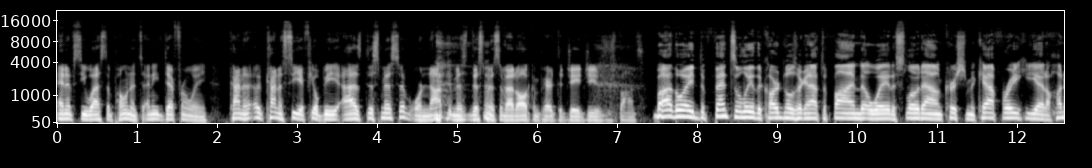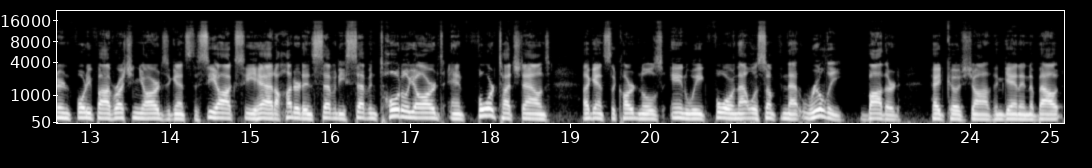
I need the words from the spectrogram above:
NFC West opponents any differently. Kind of, kind of see if he'll be as dismissive or not dismiss- dismissive at all compared to JG's response. By the way, defensively, the Cardinals are going to have to find a way to slow down Christian McCaffrey. He had 145 rushing yards against the Seahawks. He had 177 total yards and four touchdowns against the Cardinals in week four. And that was something that really bothered head coach Jonathan Gannon about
